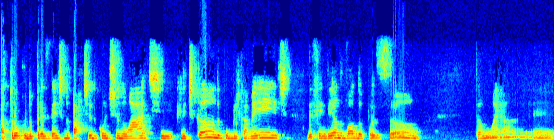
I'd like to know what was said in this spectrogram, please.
a, troco do presidente do partido continuar te criticando publicamente, defendendo o voto da oposição. Então é, é,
